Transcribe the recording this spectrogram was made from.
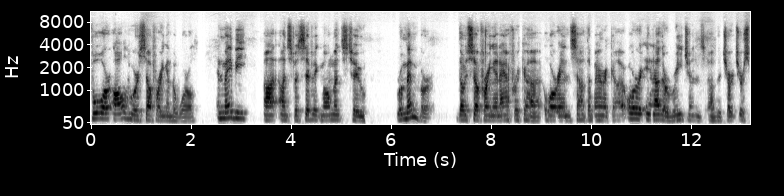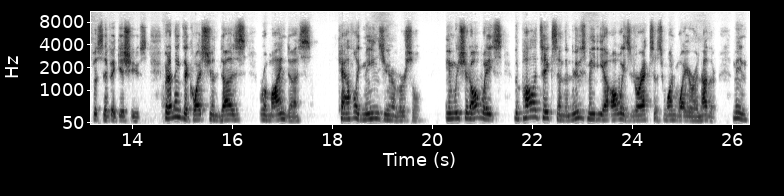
for all who are suffering in the world and maybe uh, on specific moments to remember those suffering in Africa or in South America or in other regions of the church or specific issues. But I think the question does remind us Catholic means universal. And we should always, the politics and the news media always directs us one way or another. I mean,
